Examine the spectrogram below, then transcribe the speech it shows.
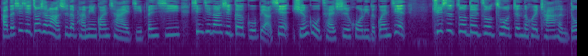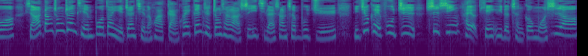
好的，谢谢钟祥老师的盘面观察以及分析。现阶段是个股表现，选股才是获利的关键。趋势做对做错真的会差很多。想要当冲赚钱、波段也赚钱的话，赶快跟着钟祥老师一起来上车布局，你就可以复制世新还有天域的成功模式哦。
